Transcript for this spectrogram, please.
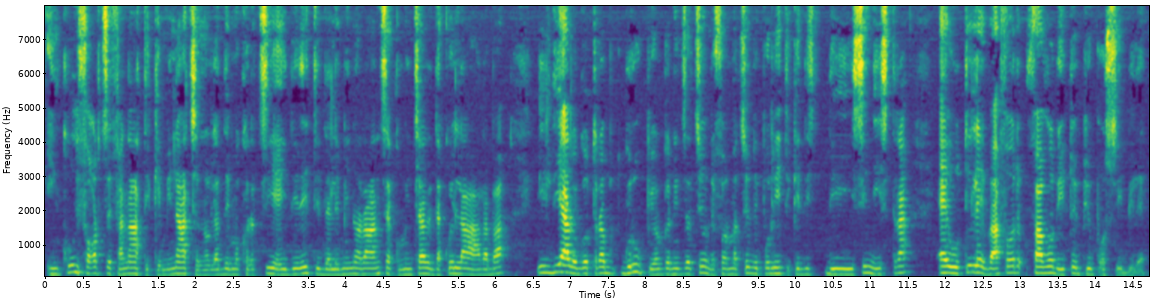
in cui forze fanatiche minacciano la democrazia e i diritti delle minoranze, a cominciare da quella araba, il dialogo tra gruppi, organizzazioni e formazioni politiche di, di sinistra è utile e va for- favorito il più possibile.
